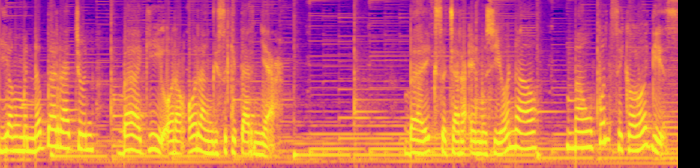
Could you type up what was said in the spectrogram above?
yang menebar racun bagi orang-orang di sekitarnya. Baik secara emosional maupun psikologis.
